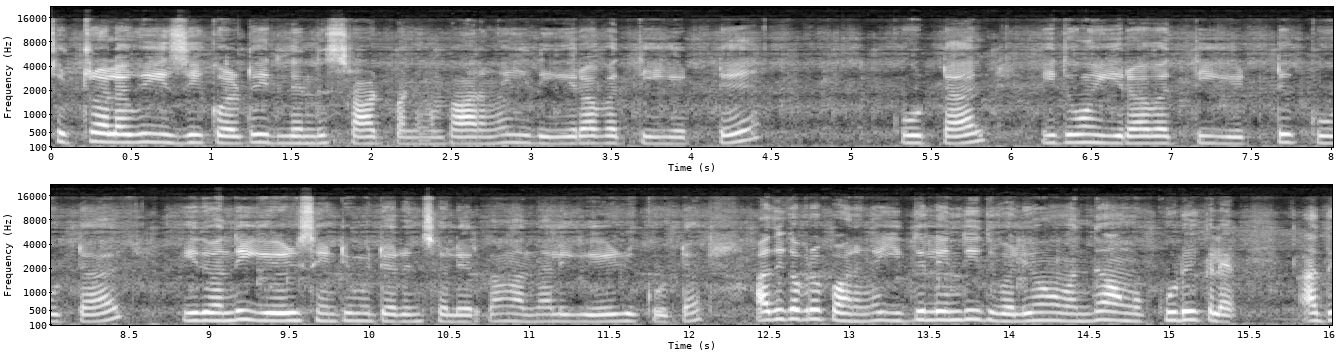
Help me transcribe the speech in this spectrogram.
சுற்றளவு இஸ் ஈக்குவல் டு இதுலேருந்து ஸ்டார்ட் பண்ணுங்கள் பாருங்கள் இது இருபத்தி எட்டு கூட்டல் இதுவும் இருபத்தி எட்டு கூட்டல் இது வந்து ஏழு சென்டிமீட்டர்னு சொல்லியிருக்காங்க. அதனால ஏழு கூட்டல். அதுக்கப்புறம் பாருங்கள் இதுலேருந்து இது வழியும் வந்து அவங்க கொடுக்கல. அது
